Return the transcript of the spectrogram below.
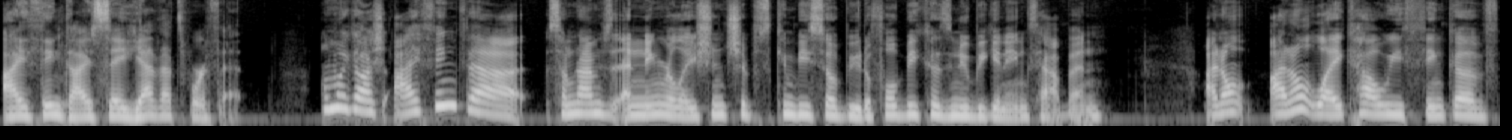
I think I say, yeah, that's worth it. Oh my gosh, I think that sometimes ending relationships can be so beautiful because new beginnings happen. I don't I don't like how we think of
